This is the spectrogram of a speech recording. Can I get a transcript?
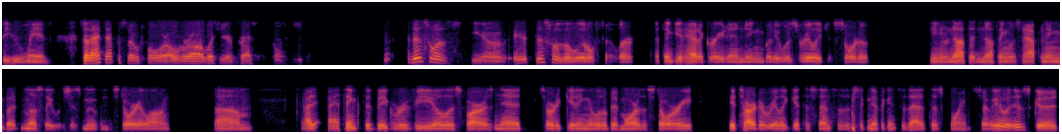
see who wins. So that's episode four. Overall, what's your impression? Brother? This was, you know, it, this was a little filler. I think it had a great ending, but it was really just sort of, you know, not that nothing was happening, but mostly it was just moving the story along. Um, I I think the big reveal as far as Ned sort of getting a little bit more of the story, it's hard to really get the sense of the significance of that at this point. So it, was- good,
